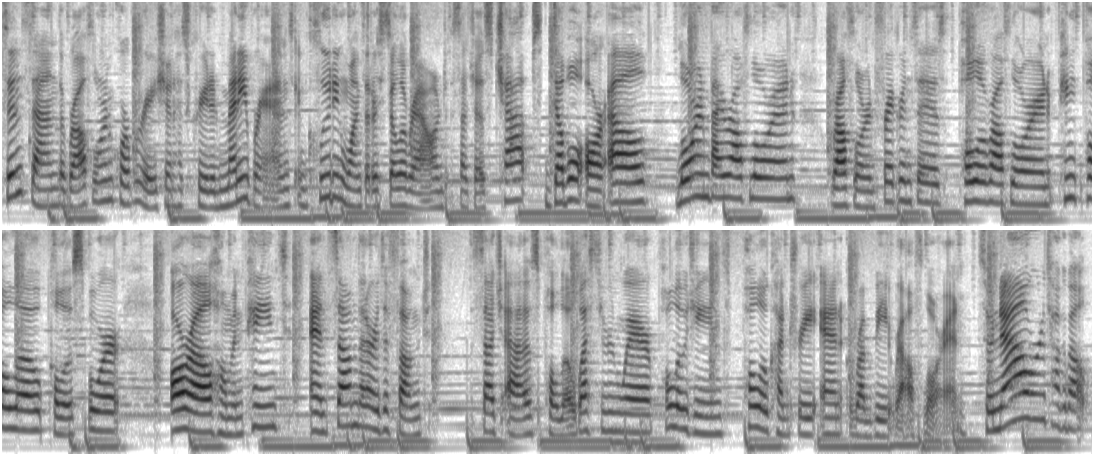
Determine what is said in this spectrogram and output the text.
Since then, the Ralph Lauren Corporation has created many brands, including ones that are still around, such as Chaps, Double RL, Lauren by Ralph Lauren, Ralph Lauren Fragrances, Polo Ralph Lauren, Pink Polo, Polo Sport, RL Home and Paint, and some that are defunct such as Polo Western Wear, Polo Jeans, Polo Country, and Rugby Ralph Lauren. So now we're gonna talk about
